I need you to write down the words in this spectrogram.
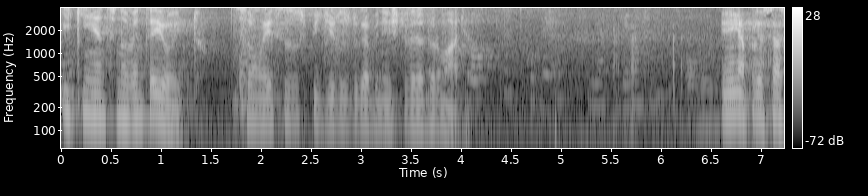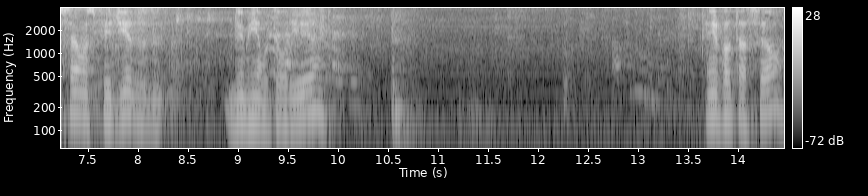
e 598. São esses os pedidos do gabinete do vereador Mário. Em apreciação aos pedidos de minha autoria, em votação,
